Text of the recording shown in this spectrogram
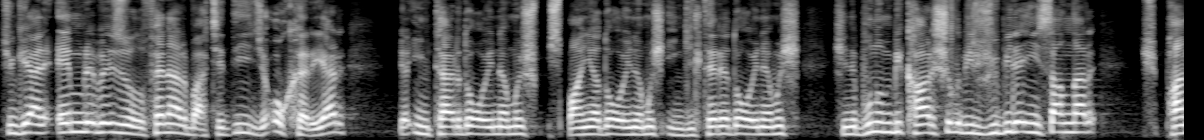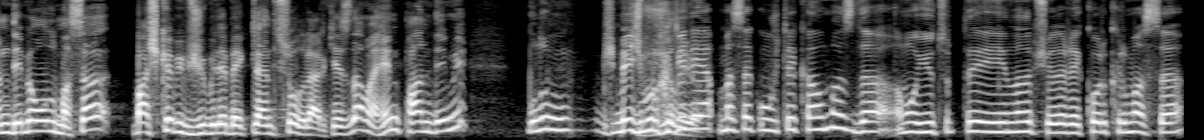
Çünkü yani Emre Bezoğlu Fenerbahçe deyince o kariyer ya Inter'de oynamış, İspanya'da oynamış, İngiltere'de oynamış. Şimdi bunun bir karşılığı bir jübile insanlar pandemi olmasa başka bir jübile beklentisi olur herkeste ama hem pandemi bunu mecbur jübile kılıyor. yapmasak uhde kalmaz da ama YouTube'da yayınlanıp şöyle rekor kırmazsa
